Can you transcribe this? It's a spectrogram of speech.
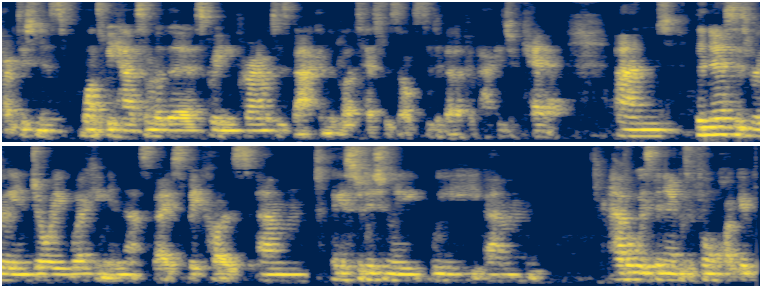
practitioners once we have some of the screening parameters back and the blood test results to develop a package of care. And the nurses really enjoy working in that space because um, I guess traditionally we um, have always been able to form quite good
